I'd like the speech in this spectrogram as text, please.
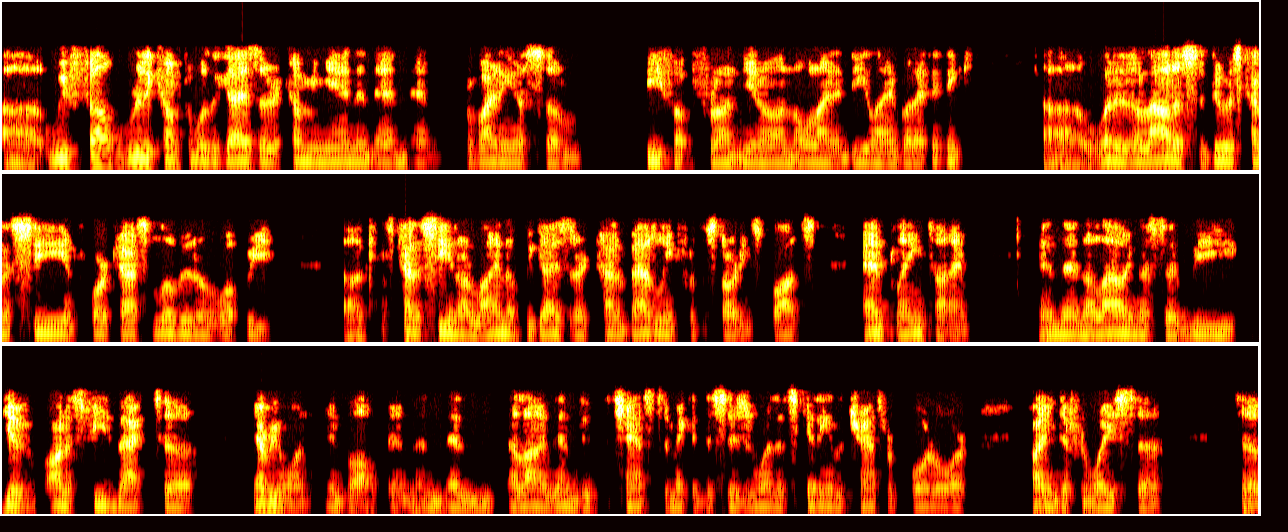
uh, we felt really comfortable with the guys that are coming in and, and, and providing us some beef up front, you know, on O line and D line. But I think uh, what it allowed us to do is kind of see and forecast a little bit of what we uh, can kind of see in our lineup, the guys that are kind of battling for the starting spots and playing time, and then allowing us to be give honest feedback to everyone involved and, and, and allowing them the chance to make a decision whether it's getting in the transfer portal or finding different ways to to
